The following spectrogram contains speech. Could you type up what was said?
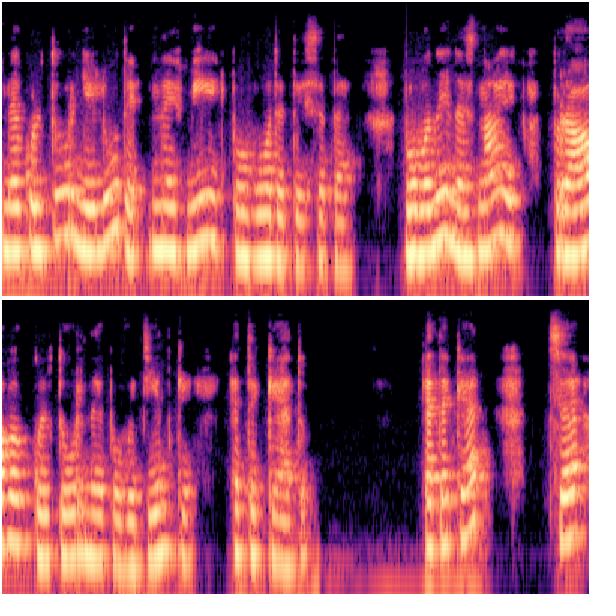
некультурні люди не вміють поводити себе, бо вони не знають правил культурної поведінки етикету. Етикет це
